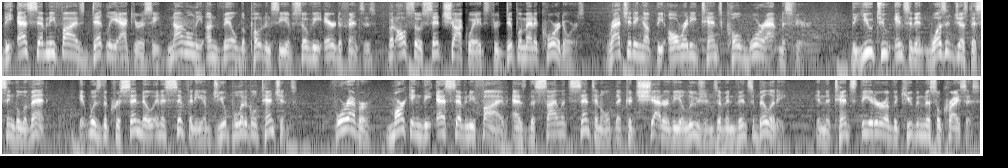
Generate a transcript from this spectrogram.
The S-75's deadly accuracy not only unveiled the potency of Soviet air defenses, but also sent shockwaves through diplomatic corridors, ratcheting up the already tense Cold War atmosphere. The U-2 incident wasn't just a single event, it was the crescendo in a symphony of geopolitical tensions, forever marking the S-75 as the silent sentinel that could shatter the illusions of invincibility. In the tense theater of the Cuban Missile Crisis,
